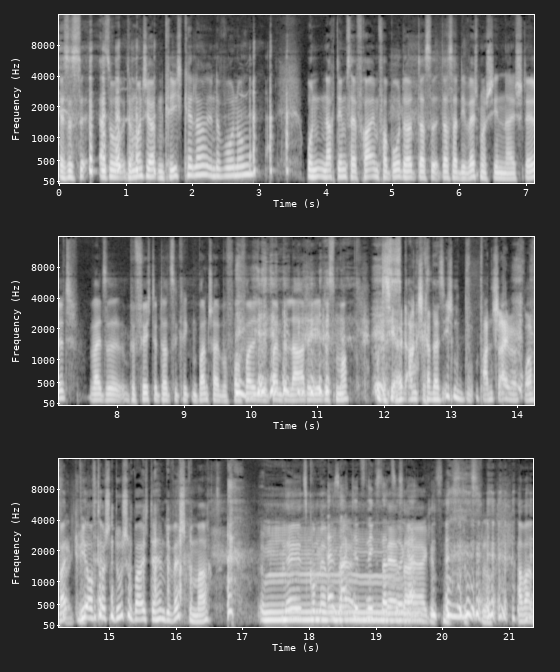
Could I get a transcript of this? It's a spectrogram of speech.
Es ist, also der Monchi hat einen Kriechkeller in der Wohnung und nachdem seine Frau ihm verboten hat, dass, er- dass er die Wäschmaschine neu stellt, weil sie befürchtet hat, sie kriegt einen Bandscheibenvorfall beim Belade jedes Mal. Und sie hat Angst gehabt, dass ich einen Bandscheibe Weil, vorfall wie oft hast du schon bei euch daheim die Wäsche gemacht? nee, jetzt kommen wir Er sagt jetzt nichts dazu, Er sagt jetzt nichts dazu. Aber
